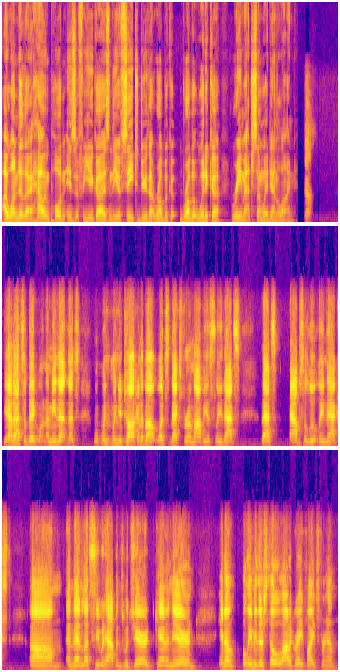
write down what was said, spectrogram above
I wonder though, how important is it for you guys in the UFC to do that Robert Robert Whittaker rematch somewhere down the line? Yeah, yeah, that's a big one. I mean, that that's when when you're talking about what's next for him. Obviously, that's that's absolutely next. Um, and then let's see what happens with Jared Cannonier and you know, believe me, there's still a lot of great fights for him.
